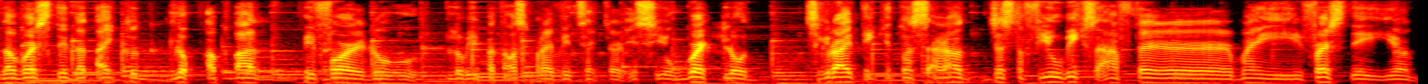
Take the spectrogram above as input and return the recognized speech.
The worst thing that I could look upon before no lumipat ako sa private sector is yung workload. Siguro I think it was around just a few weeks after my first day yon.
